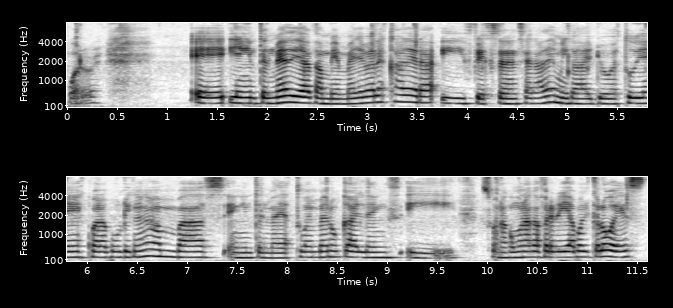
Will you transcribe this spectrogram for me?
whatever. Eh, y en intermedia también me llevé la escalera y fui excelencia académica. Yo estudié en escuela pública en ambas. En intermedia estuve en Venus Gardens y suena como una cafetería porque lo es.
